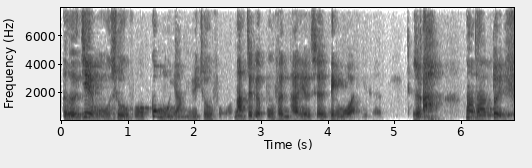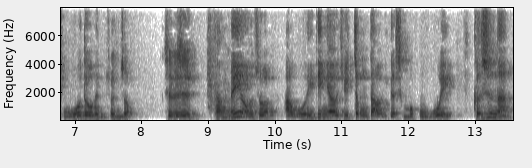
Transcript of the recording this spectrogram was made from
得见无数佛供养于诸佛，那这个部分他又是另外一个，就是啊，那他对佛都很尊重。是不是他没有说啊？我一定要去种到一个什么果位？可是呢，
